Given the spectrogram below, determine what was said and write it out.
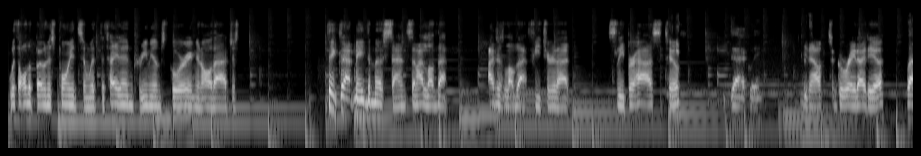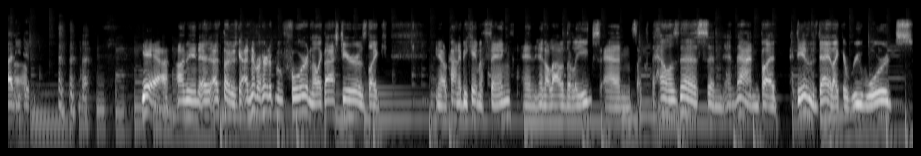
with all the bonus points and with the tight end premium scoring and all that. Just think that made the most sense, and I love that. I just love that feature that Sleeper has too. Exactly. You know, it's a great idea. Glad you um, did. Yeah, I mean, I, I thought it was. I never heard of him before, and like last year it was like, you know, kind of became a thing in, in a lot of the leagues, and it's like, what the hell is this, and and then, but at the end of the day, like it rewards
